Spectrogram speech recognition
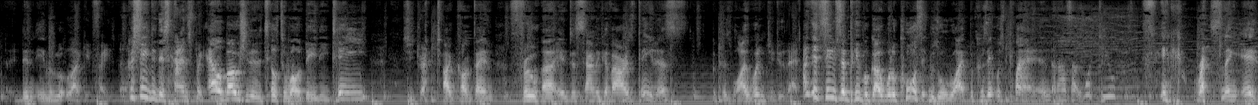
and it didn't even look like it phased her. Because she did this handspring elbow, she did a tilt-a-whirl DDT, she dragged Tay Conti and threw her into Sammy Guevara's penis because why wouldn't you do that? I did see some people go, well, of course it was all right because it was planned. And I was like, what do you think wrestling is?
